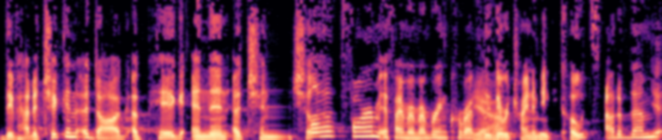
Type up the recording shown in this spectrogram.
they've had a chicken, a dog, a pig, and then a chinchilla farm. If I'm remembering correctly, Yeah. they were trying to make coats out of them. Yeah,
